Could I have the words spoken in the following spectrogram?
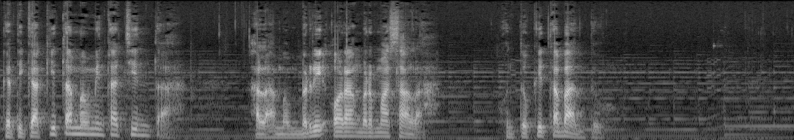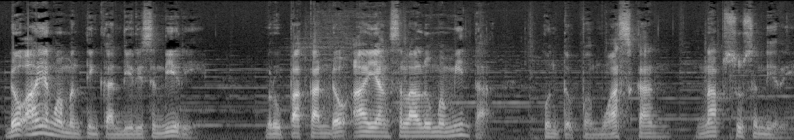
Ketika kita meminta cinta, Allah memberi orang bermasalah untuk kita bantu. Doa yang mementingkan diri sendiri merupakan doa yang selalu meminta untuk memuaskan nafsu sendiri.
